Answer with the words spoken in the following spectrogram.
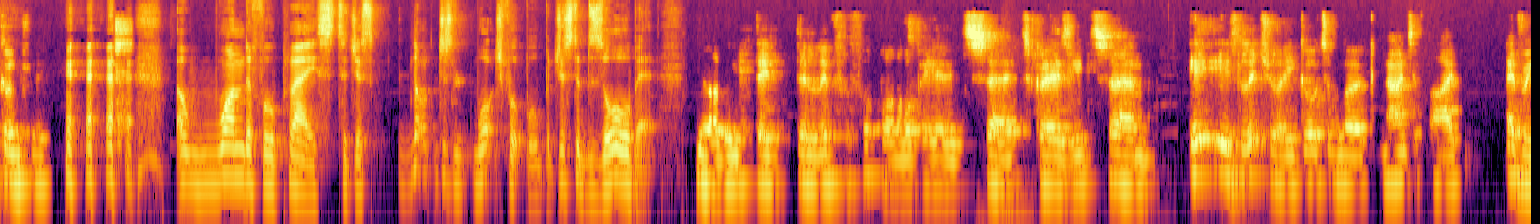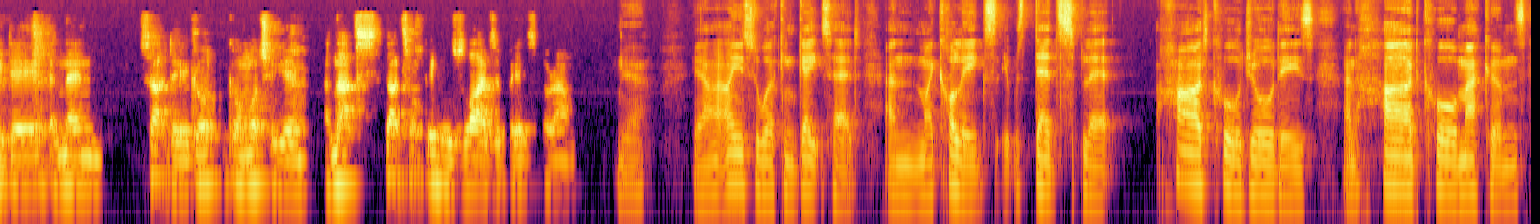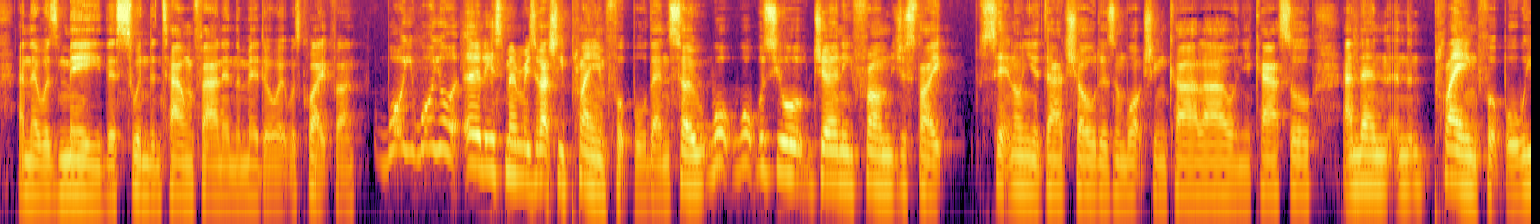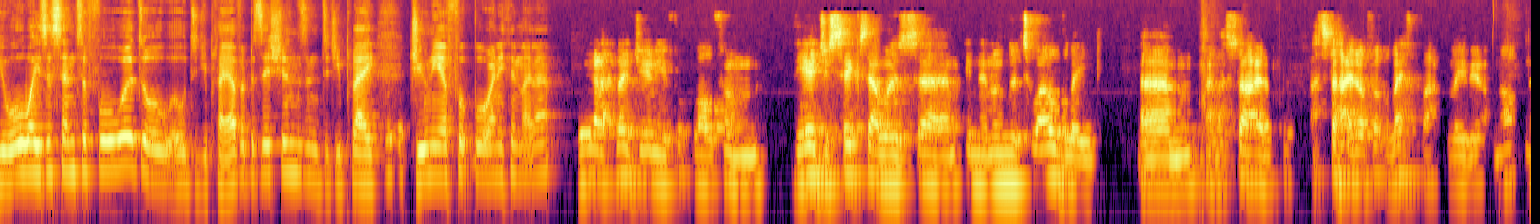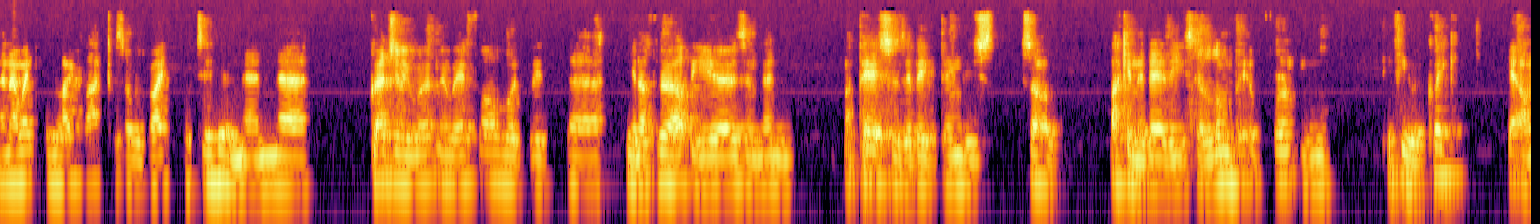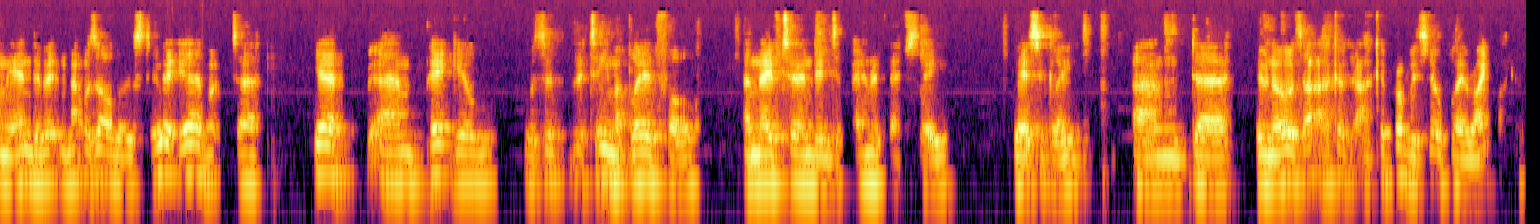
Country. a wonderful place to just not just watch football, but just absorb it. You know, they, they, live for football up here. It's uh, it's crazy. It's um, it is literally go to work nine to five every day, and then Saturday go go and watch a game, and that's that's what people's lives are based around. Yeah. Yeah, I used to work in Gateshead, and my colleagues, it was dead split. Hardcore Geordies and hardcore Mackems, and there was me, this Swindon Town fan, in the middle. It was quite fun. what are, what are your earliest memories of actually playing football then? So what what was your journey from just like sitting on your dad's shoulders and watching Carlisle and Newcastle, and then and then playing football. Were you always a centre forward, or, or, did you play other positions? And did you play junior football or anything like that? Yeah, I played junior football from the age of six. I was um, in an under twelve league, um, and I started I started off at left back, believe it or not. And then I went to right back because I was right footed, and then uh, gradually worked my way forward with uh, you know throughout the years, and then my pace was a big thing. They sort of back in the day they used to lump it up front, and if you were quick, get on the end of it, and that was all there was to it. Yeah, but uh, yeah, um, Gill was a, the team I played for, and they've turned into Penrith FC basically, and. Uh, who knows? I, I, could I could probably still play right back. I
